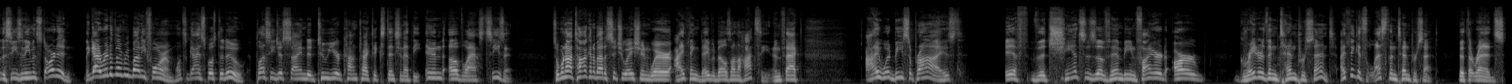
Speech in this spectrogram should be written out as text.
the season even started. They got rid of everybody for him. What's the guy supposed to do? Plus, he just signed a two year contract extension at the end of last season. So, we're not talking about a situation where I think David Bell's on the hot seat. In fact, I would be surprised if the chances of him being fired are greater than 10%. I think it's less than 10% that the Reds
